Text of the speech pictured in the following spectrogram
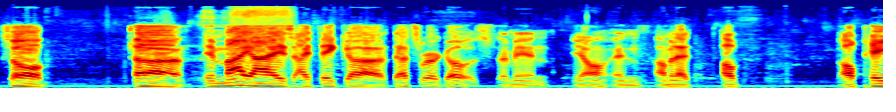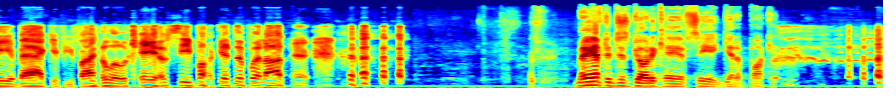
So, uh, in my eyes, I think uh, that's where it goes. I mean, you know, and I'm gonna, I'll, I'll pay you back if you find a little KFC bucket to put on there. May have to just go to KFC and get a bucket.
